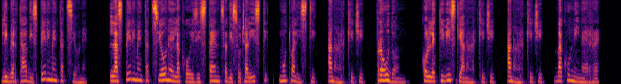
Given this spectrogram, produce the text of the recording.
Libertà di sperimentazione. La sperimentazione e la coesistenza di socialisti, mutualisti, anarchici, pro-udon, collettivisti anarchici, anarchici, Bakunin R.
